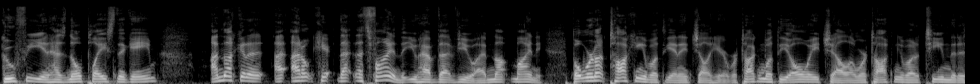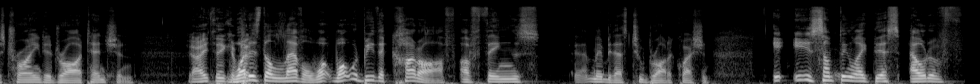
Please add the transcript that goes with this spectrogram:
goofy and has no place in the game, I'm not gonna. I, I, don't care. That that's fine that you have that view. I'm not minding. But we're not talking about the NHL here. We're talking about the OHL, and we're talking about a team that is trying to draw attention. I think. What is the level? What what would be the cutoff of things? Uh, maybe that's too broad a question. It, is something like this out of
